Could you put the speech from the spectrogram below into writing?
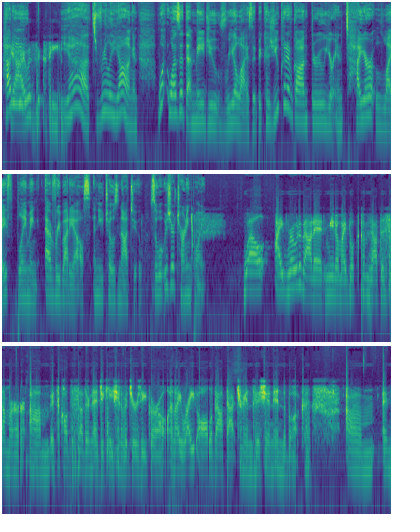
How do Yeah, you, I was 16. yeah, it's really young. And what was it that made you realize it? Because you could have gone through your entire life blaming everybody else and you chose not to. So, what was your turning point? Well, I wrote about it. You know, my book comes out this summer. Um, it's called The Southern Education of a Jersey Girl, and I write all about that transition in the book. Um, and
